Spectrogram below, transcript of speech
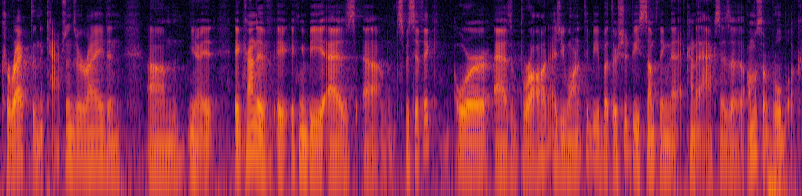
correct and the captions are right and um, you know it it kind of it, it can be as um, specific or as broad as you want it to be but there should be something that kind of acts as a almost a rule book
